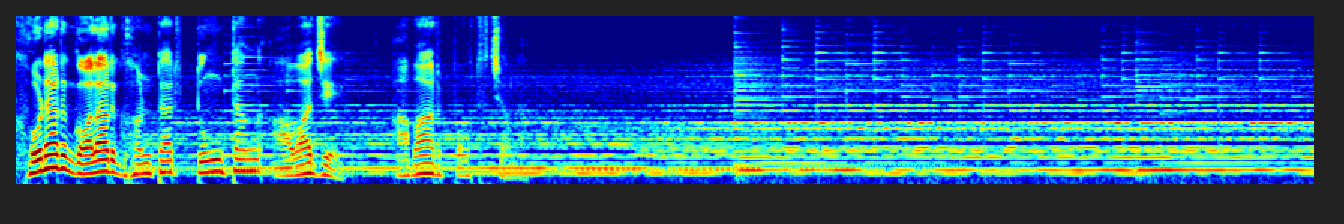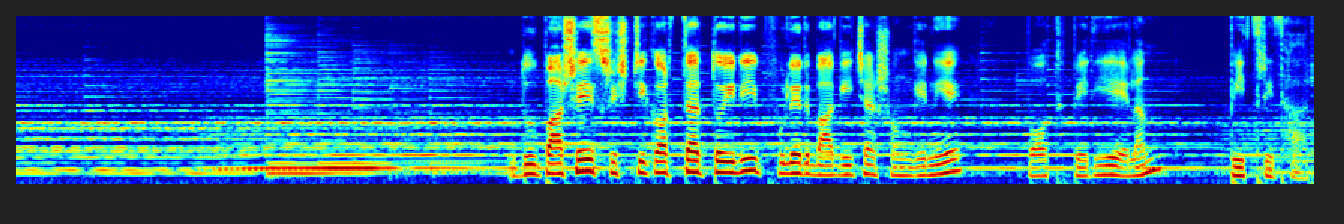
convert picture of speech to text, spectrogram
ঘোড়ার গলার ঘণ্টার টুংটাং আওয়াজে আবার পথ চলা। দুপাশে সৃষ্টিকর্তার তৈরি ফুলের বাগিচা সঙ্গে নিয়ে পথ পেরিয়ে এলাম পিতৃধার।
